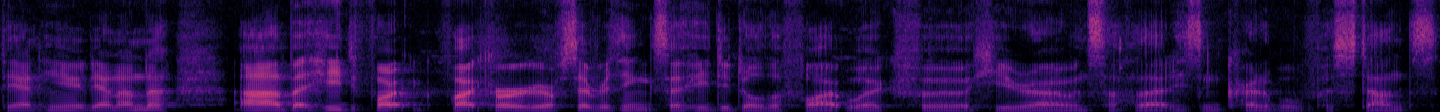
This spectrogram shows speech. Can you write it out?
down here, down under. Uh, but he fight, fight choreographs everything, so he did all the fight work for Hero and stuff like that. He's incredible for stunts.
